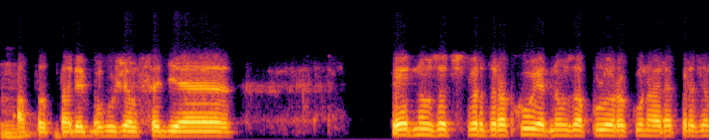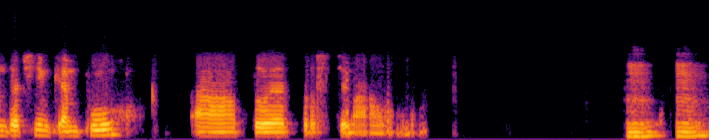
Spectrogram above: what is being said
Hmm. A to tady bohužel se děje jednou za čtvrt roku, jednou za půl roku na reprezentačním kempu a to je prostě málo. Hmm, hmm.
